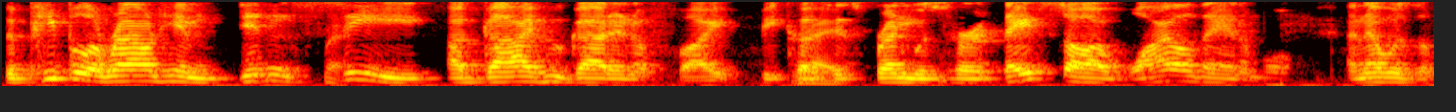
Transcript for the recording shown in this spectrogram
the people around him didn't see a guy who got in a fight because Right. his friend was hurt. They saw a wild animal. And that was the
